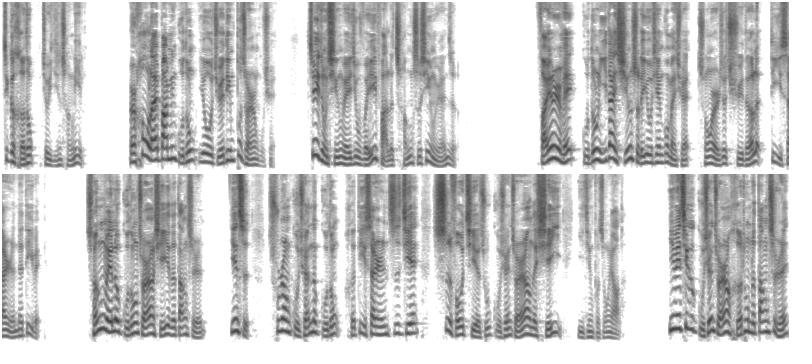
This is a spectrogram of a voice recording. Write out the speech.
这个合同就已经成立了。而后来八名股东又决定不转让股权，这种行为就违反了诚实信用原则。法院认为，股东一旦行使了优先购买权，从而就取得了第三人的地位，成为了股东转让协议的当事人。因此，出让股权的股东和第三人之间是否解除股权转让的协议已经不重要了。因为这个股权转让合同的当事人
